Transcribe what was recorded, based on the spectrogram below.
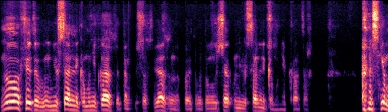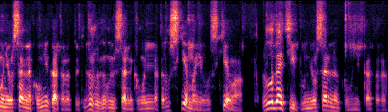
ну, вообще это универсальная коммуникация, там все связано, поэтому это универса- универсальный коммуникатор. Схема универсального коммуникатора, то есть не то, что универсальный коммуникатор, схема его, схема, логотип универсального коммуникатора.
